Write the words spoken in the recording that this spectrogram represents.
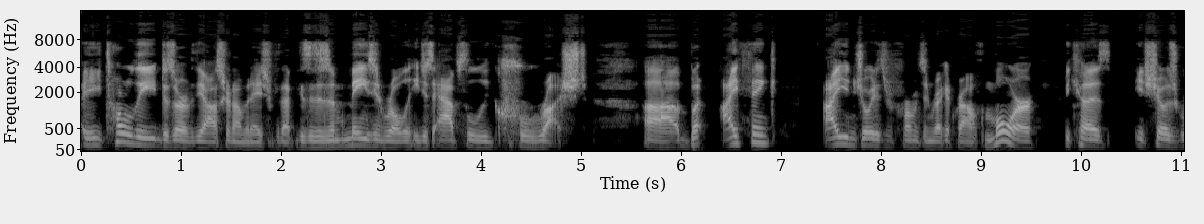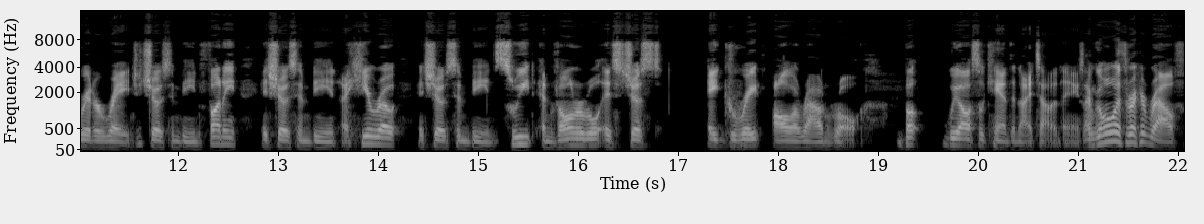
he totally deserved the Oscar nomination for that because it is an amazing role that he just absolutely crushed. Uh, but I think I enjoyed his performance in Wreck It Ralph more because it shows greater range. It shows him being funny. It shows him being a hero. It shows him being sweet and vulnerable. It's just a great all around role. But we also can't deny Talladega Nights. I'm going with Wreck It Ralph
